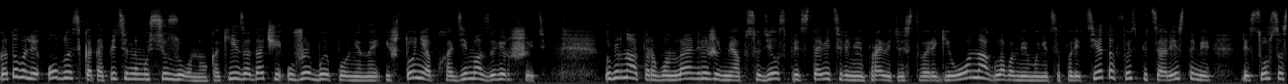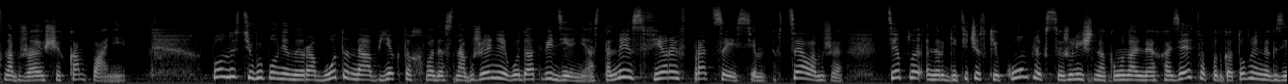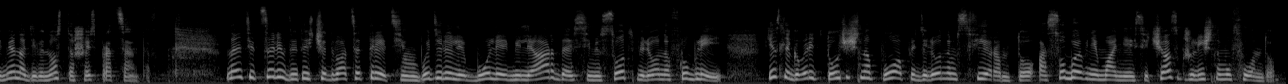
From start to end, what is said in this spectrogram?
Готова ли область к отопительному сезону? Какие задачи уже выполнены и что необходимо завершить? Губернатор в онлайн-режиме обсудил с представителями правительства региона, главами муниципалитетов и специалистами ресурсоснабжающих компаний. Полностью выполнены работы на объектах водоснабжения и водоотведения. Остальные сферы в процессе. В целом же теплоэнергетический комплекс и жилищно-коммунальное хозяйство подготовлены к зиме на 96%. На эти цели в 2023 выделили более миллиарда 700 миллионов рублей. Если говорить точечно по определенным сферам, то особое внимание сейчас к жилищному фонду.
